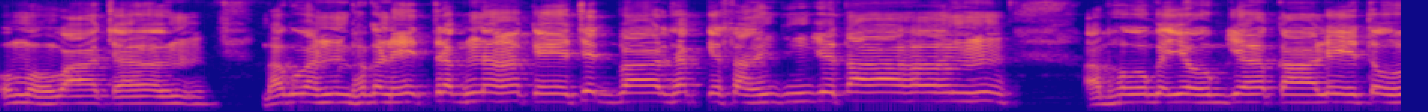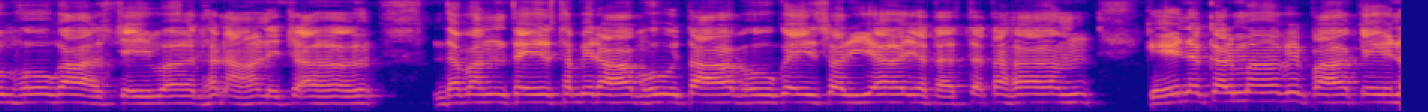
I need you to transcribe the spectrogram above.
उमोवाच भगवन भगनेत्रघ्न के चिद्वार्धक्य संयुता अभोग योग्य काले तो भोगाश्चैव धनानि च। दबंते स्थविरा भूता भोगैश्वर्य यतस्ततः। केन कर्म विपाकेन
